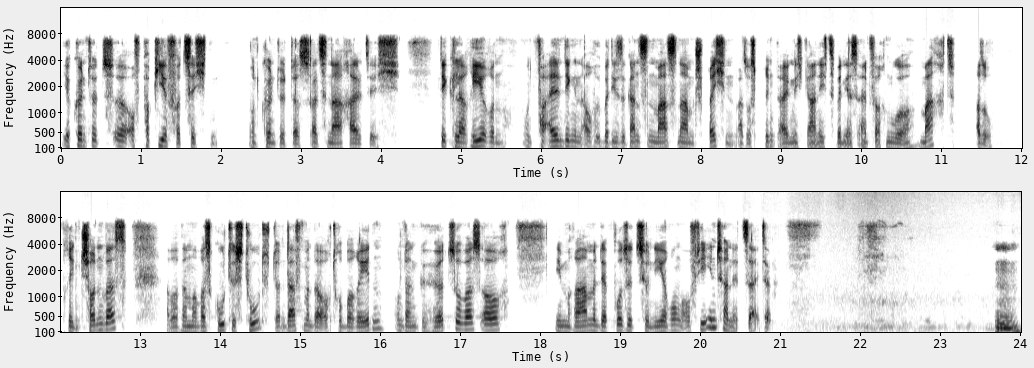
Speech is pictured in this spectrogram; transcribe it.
Ihr könntet äh, auf Papier verzichten und könnte das als nachhaltig deklarieren und vor allen Dingen auch über diese ganzen Maßnahmen sprechen. Also es bringt eigentlich gar nichts, wenn ihr es einfach nur macht. Also bringt schon was, aber wenn man was Gutes tut, dann darf man da auch drüber reden und dann gehört sowas auch im Rahmen der Positionierung auf die Internetseite. Hm.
